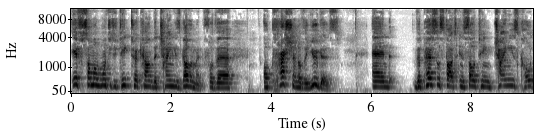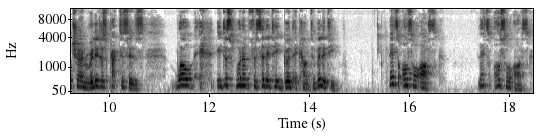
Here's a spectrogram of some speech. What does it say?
If someone wanted to take to account the Chinese government for the oppression of the Uyghurs and the person starts insulting Chinese culture and religious practices, well, it just wouldn't facilitate good accountability. Let's also ask, Let's also ask,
